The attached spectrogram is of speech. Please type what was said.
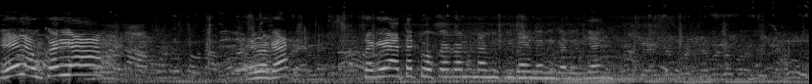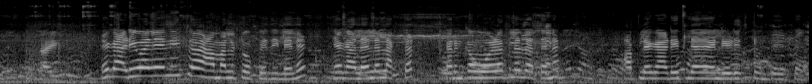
हे लवकर या. हे बघा. सगळे आता टोप्या घालून आम्ही फिरायला निघाले हे गाडीवाल्यांनीच आम्हाला टोपे दिलेले. हे घालायला लागतात. कारण का ओळखलं जातं ना. आपल्या गाडीतल्या लेडीज कोणत्या येतात?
